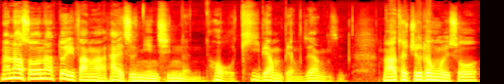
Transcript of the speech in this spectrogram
那那时候那对方啊，他也是年轻人，哦，key 这样子，然后他就认为说，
